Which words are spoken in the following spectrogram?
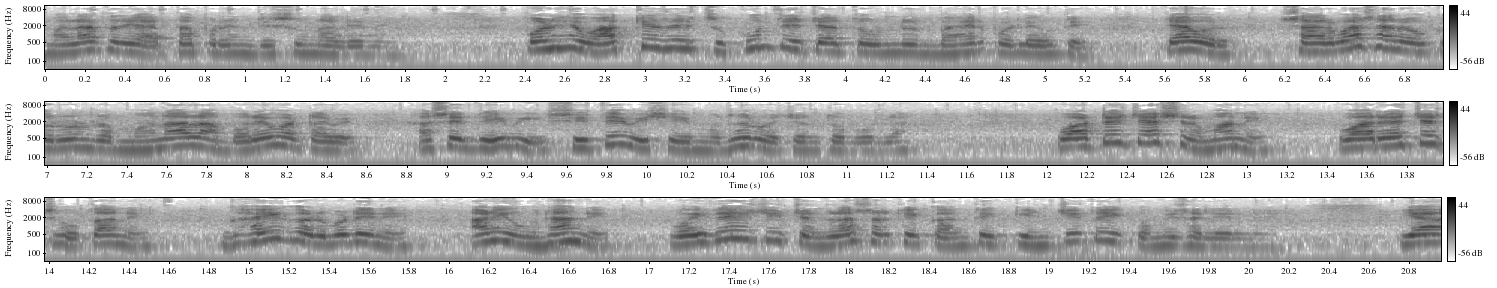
मला तरी आतापर्यंत दिसून आले नाही. पण हे वाक्य जे चुकून त्याच्या तोंडून बाहेर पडले होते त्यावर सारवासारव करून मनाला बरे वाटावे असे देवी सीतेविषयी मधुर वचन तो बोलला. वाटेच्या श्रमाने वाऱ्याच्या झोताने घाई गडबडीने आणि उन्हाने वैदेहीची चंद्रासारखी कांती किंचितही कमी झालेली नाही. या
